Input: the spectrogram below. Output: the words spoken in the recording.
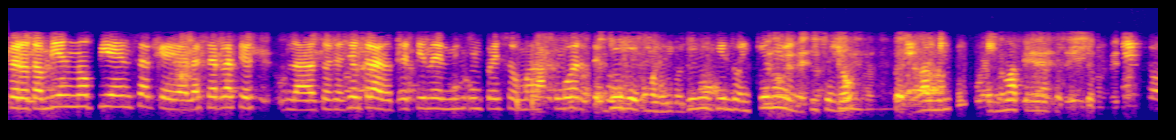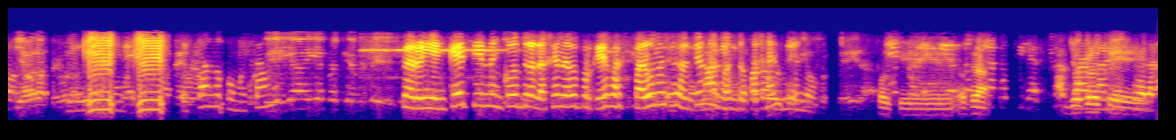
Pero también no piensa que al hacer la, la asociación, claro, tiene un peso más fuerte. Yo, como les digo, yo no entiendo en qué me beneficio yo, personalmente, en no hacer una asociación. Estando como estamos, Pero ¿y en qué tiene en contra la gente? Porque es para una asociación gente. durmiendo. Porque, o sea, yo creo la que... la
